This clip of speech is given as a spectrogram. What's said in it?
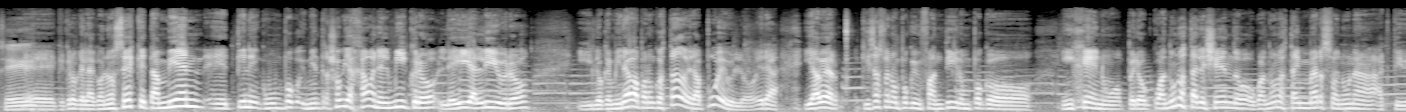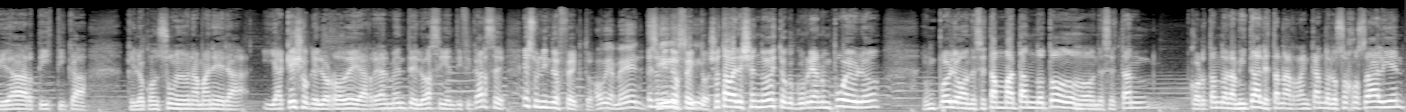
Sí. eh, que creo que la conoces, que también eh, tiene como un poco, y mientras yo viajaba en el micro, leía el libro, y lo que miraba por un costado era pueblo, era, y a ver, quizás suena un poco infantil, un poco ingenuo, pero cuando uno está leyendo o cuando uno está inmerso en una actividad artística que lo consume de una manera y aquello que lo rodea realmente lo hace identificarse, es un lindo efecto. Obviamente. Es un sí, lindo sí. efecto. Yo estaba leyendo esto que ocurría en un pueblo, en un pueblo donde se están matando todos, Mm. donde se están cortando la mitad, le están arrancando los ojos a alguien.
